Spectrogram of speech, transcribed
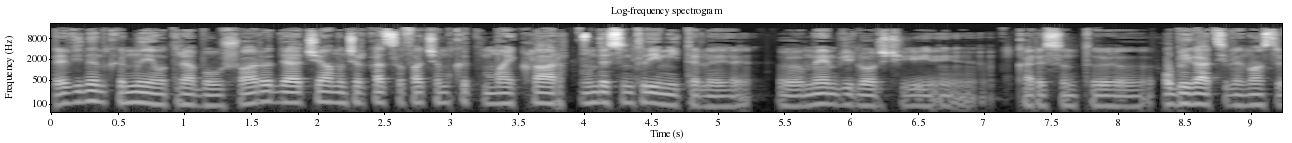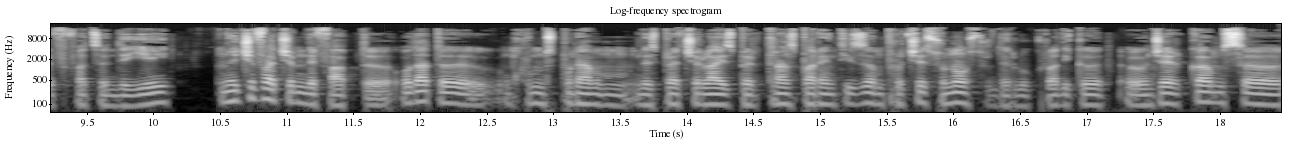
Evident că nu e o treabă ușoară, de aceea am încercat să facem cât mai clar unde sunt limitele uh, membrilor și care sunt uh, obligațiile noastre față de ei noi ce facem de fapt? Odată, cum spuneam despre acel iceberg, transparentizăm procesul nostru de lucru, adică uh, încercăm să,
